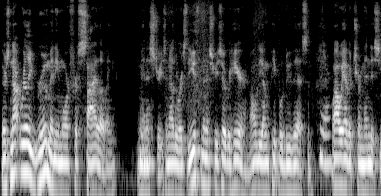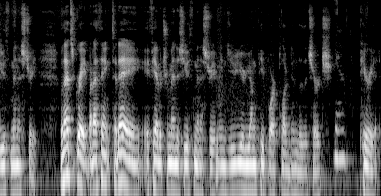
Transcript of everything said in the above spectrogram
there's not really room anymore for siloing ministries. In other words, the youth ministry is over here, and all the young people do this. And Yeah. wow, we have a tremendous youth ministry. Well, that's great, but I think today, if you have a tremendous youth ministry, it means you, your young people are plugged into the church. Yeah. Period.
